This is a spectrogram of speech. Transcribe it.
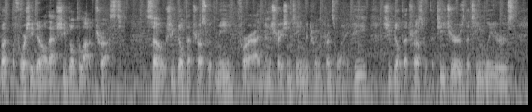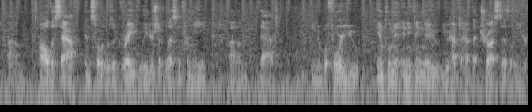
but before she did all that, she built a lot of trust. So she built that trust with me for our administration team between principal and AP. She built that trust with the teachers, the team leaders, um, all the staff, and so it was a great leadership lesson for me um, that you know before you implement anything new, you have to have that trust as a leader.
